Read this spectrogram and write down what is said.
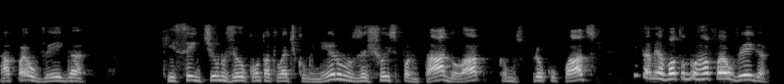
Rafael Veiga, que sentiu no jogo contra o Atlético Mineiro, nos deixou espantado lá, ficamos preocupados. E também a volta do Rafael Veiga.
